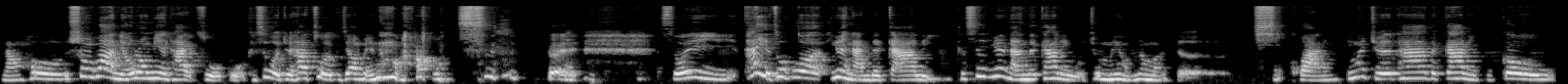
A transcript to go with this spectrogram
然后顺化牛肉面他也做过，可是我觉得他做的比较没那么好吃，对，所以他也做过越南的咖喱，可是越南的咖喱我就没有那么的喜欢，因为觉得他的咖喱不够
